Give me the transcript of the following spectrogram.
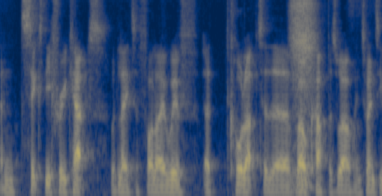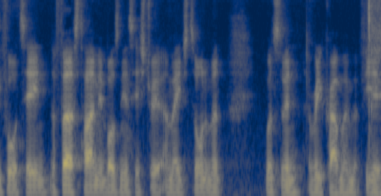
and 63 caps would later follow with a call up to the World Cup as well in 2014, the first time in Bosnia's history at a major tournament. Must have been a really proud moment for you.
